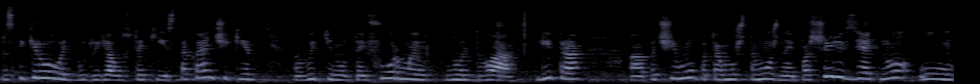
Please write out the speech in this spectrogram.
Распикировать буду я вот в такие стаканчики вытянутой формы 0,2 литра. А почему? Потому что можно и пошире взять, но у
